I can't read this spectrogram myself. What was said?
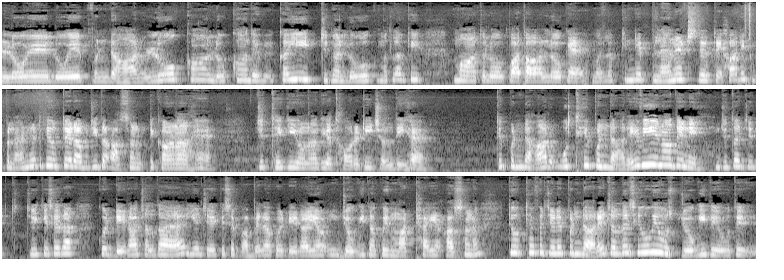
ਲੋਏ ਲੋਏ ਭੰਡਾਰ, ਲੋਕਾਂ ਲੋਕਾਂ ਦੇ ਕਈ ਜਿੱਦਾਂ ਲੋਕ, ਮਤਲਬ ਕਿ ਮਾਤ ਲੋਕ, ਪਾਤਾਲ ਲੋਕ ਹੈ, ਮਤਲਬ ਕਿੰਨੇ ਪਲੈਨਟਸ ਦੇ ਉੱਤੇ, ਹਰ ਇੱਕ ਪਲੈਨਟ ਦੇ ਉੱਤੇ ਰੱਬ ਜੀ ਦਾ ਆਸਣ ਟਿਕਾਣਾ ਹੈ, ਜਿੱਥੇ ਕਿ ਉਹਨਾਂ ਦੀ ਅਥਾਰਟੀ ਚਲਦੀ ਹੈ। ਤੇ ਭੰਡਾਰ, ਉੱਥੇ ਭੰਡਾਰੇ ਵੀ ਇਹਨਾਂ ਦੇ ਨੇ। ਜਿੱਦਾਂ ਜੇ ਕਿਸੇ ਦਾ ਕੋਈ ਡੇਰਾ ਚੱਲਦਾ ਹੈ ਜਾਂ ਜੇ ਕਿਸੇ ਬਾਬੇ ਦਾ ਕੋਈ ਡੇਰਾ ਜਾਂ ਜੋਗੀ ਦਾ ਕੋਈ ਮੱਠ ਹੈ ਜਾਂ ਆਸਣ, ਤੇ ਉੱਥੇ ਫਿਰ ਜਿਹੜੇ ਭੰਡਾਰੇ ਚੱਲਦੇ ਸੀ, ਉਹ ਵੀ ਉਸ ਜੋਗੀ ਦੇ, ਉਹ ਤੇ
